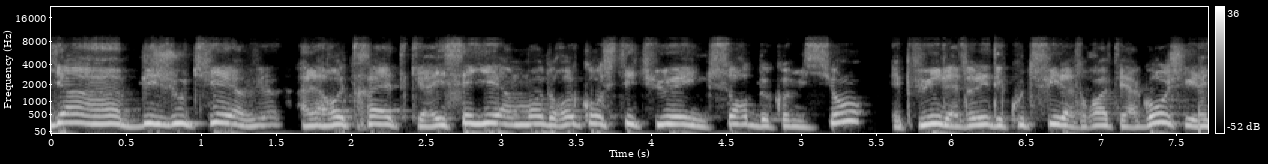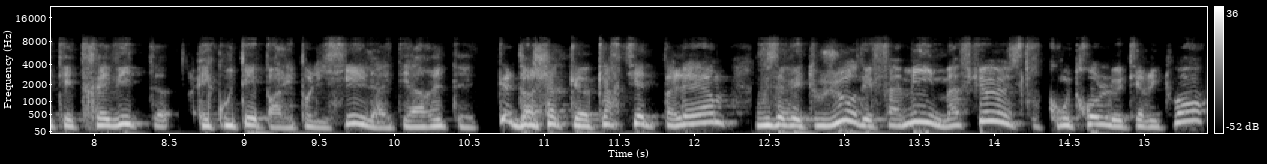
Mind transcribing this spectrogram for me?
Il y a un bijoutier à la retraite qui a essayé à un moment de reconstituer une sorte de commission, et puis il a donné des coups de fil à droite et à gauche. Il a été très vite écouté par les policiers, il a été arrêté. Dans chaque quartier de Palerme, vous avez toujours des familles mafieuses qui contrôlent le territoire.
